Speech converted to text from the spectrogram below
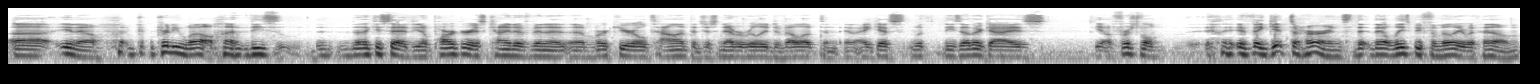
Uh, you know, pretty well. These like you said, you know, Parker has kind of been a, a mercurial talent that just never really developed, and, and I guess with these other guys, you know, first of all, if they get to Hurns, they'll at least be familiar with him,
